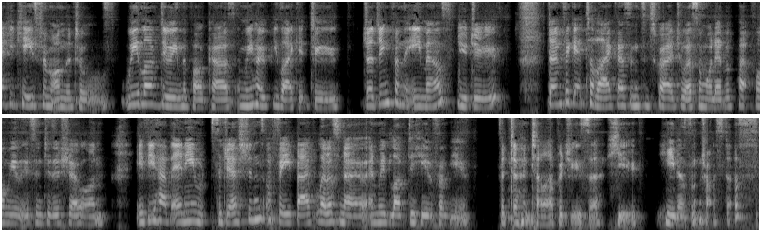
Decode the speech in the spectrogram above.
Jackie Keast from On the Tools. We love doing the podcast and we hope you like it too. Judging from the emails, you do. Don't forget to like us and subscribe to us on whatever platform you listen to the show on. If you have any suggestions or feedback, let us know and we'd love to hear from you. But don't tell our producer, Hugh. He doesn't trust us.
